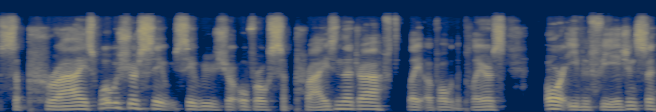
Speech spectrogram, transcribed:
surprise, what was your say? Say was your overall surprise in the draft, like of all the players, or even free agency?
